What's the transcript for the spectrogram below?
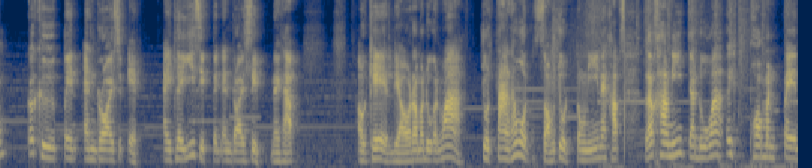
2 ก็คือเป็น Android 11 iPlay 20 เป็น Android 10 นะครับ โอเค เดี๋ยวเรามาดูกันว่า จุดต่างทั้งหมด 2 จุดตรงนี้นะครับ แล้วคราวนี้จะดูว่าอพอมันเป็น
